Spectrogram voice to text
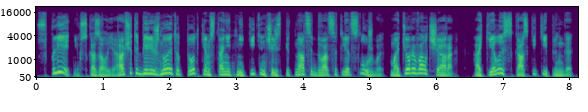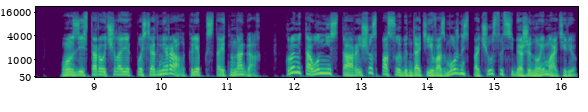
«Сплетник», — сказал я. «А вообще-то Бережной — это тот, кем станет Никитин через 15-20 лет службы. Матерый волчара, Акела из сказки Киплинга. Он здесь второй человек после адмирала, крепко стоит на ногах. Кроме того, он не старый, еще способен дать ей возможность почувствовать себя женой и матерью.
